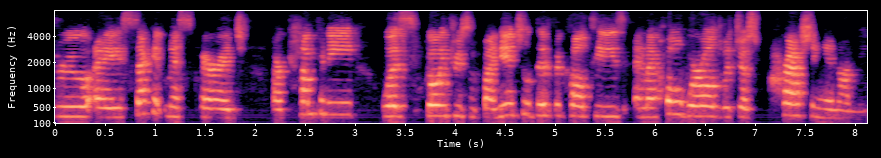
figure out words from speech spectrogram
through a second miscarriage. Our company was going through some financial difficulties, and my whole world was just crashing in on me.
